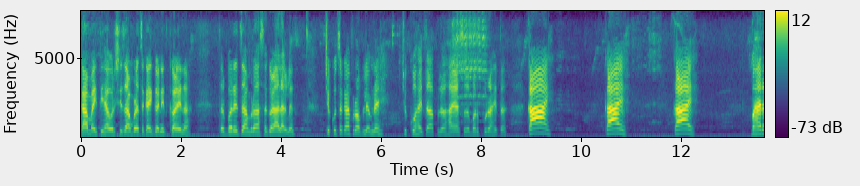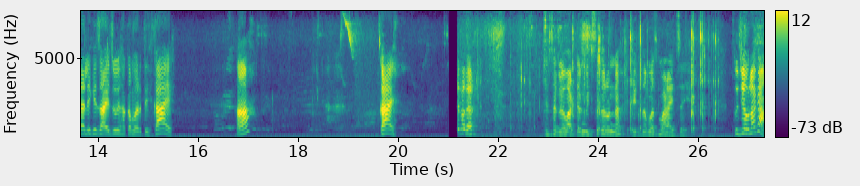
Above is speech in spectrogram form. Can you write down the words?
काय माहिती ह्या वर्षी जांभळाचं काही गणित कळे ना तर बरेच जांभळं असं गळायला लागलं चिकूचं काय प्रॉब्लेम नाही. चिकू आहे तर आपलं हाय असं भरपूर आहे तर. काय? काय? काय? बाहेर आले की जाय जुई हाका मारते. काय? हा काय? बघा. हे सगळं वाटण मिक्स करून ना एकदमच मळायचं आहे. तू जेवला का?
